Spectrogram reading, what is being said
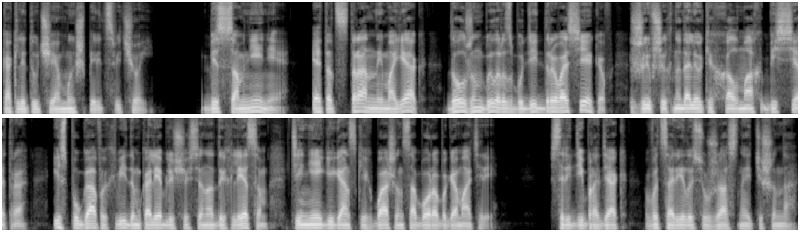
как летучая мышь перед свечой. Без сомнения, этот странный маяк должен был разбудить дровосеков, живших на далеких холмах Бессетра, испугав их видом колеблющихся над их лесом теней гигантских башен собора Богоматери. Среди бродяг воцарилась ужасная тишина.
